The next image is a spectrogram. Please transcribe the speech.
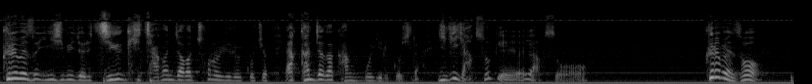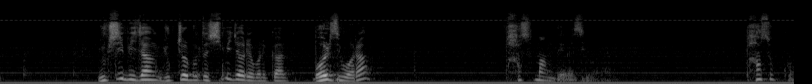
그러면서 22절에 지극히 작은 자가 천을 이룰 것이요. 약한 자가 강국을 이룰 것이라. 이게 약속이에요, 약속. 그러면서 62장 6절부터 12절에 보니까 뭘 세워라? 파수망대를 세워라. 파수꾼.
